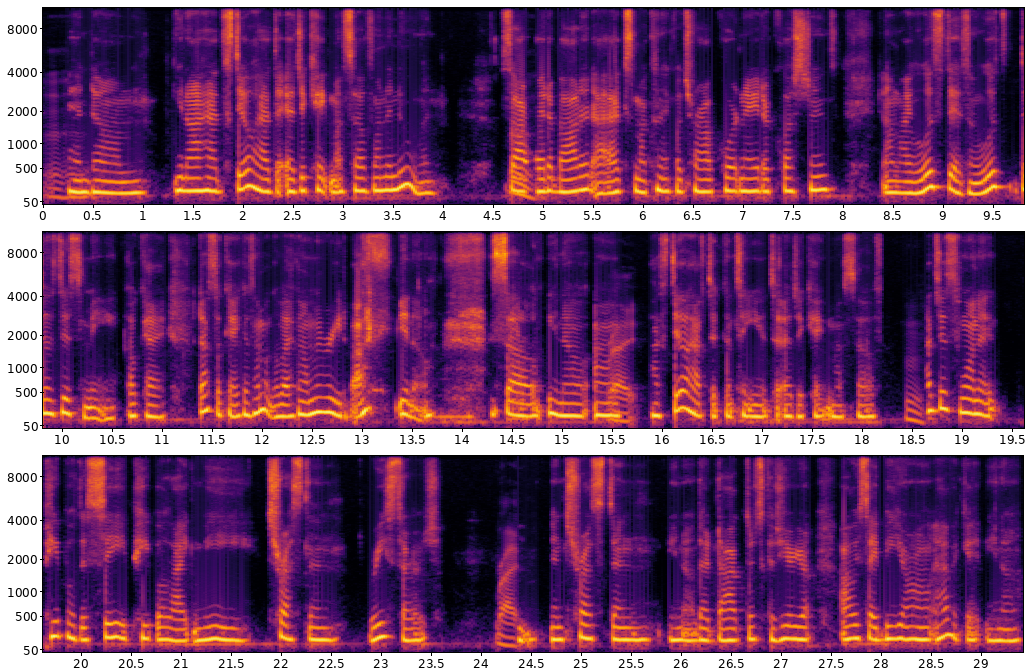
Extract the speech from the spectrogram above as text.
Mm-hmm. And um, you know, I had still had to educate myself on the new one. So mm. I read about it. I asked my clinical trial coordinator questions, and I'm like, "What's this? And what does this mean?" Okay, that's okay because I'm gonna go back home and read about it. You know, so you know, um, right. I still have to continue to educate myself. Mm. I just wanted people to see people like me trusting research right and trusting you know their doctors because you're your i always say be your own advocate you know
